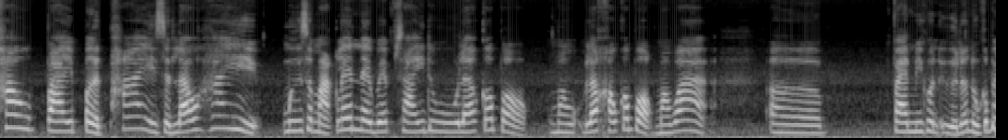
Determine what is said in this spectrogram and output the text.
เข้าไปเปิดไพ่เสร็จแล้วให้มือสมัครเล่นในเว็บไซต์ดูแล้วก็บอกมาแล้วเขาก็บอกมาว่าเออแฟนมีคนอื่นแล้วหนูก็ไป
